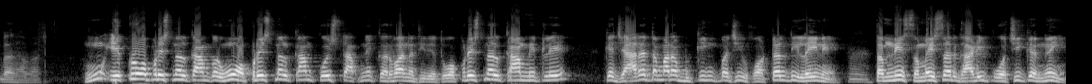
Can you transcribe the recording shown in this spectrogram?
બરાબર. હું એકલો ઓપરેશનલ કામ કરું. હું ઓપરેશનલ કામ કોઈ સ્ટાફને કરવા નથી દેતો. ઓપરેશનલ કામ એટલે કે જ્યારે તમારા બુકિંગ પછી હોટલથી લઈને તમને સમયસર ગાડી પહોંચી કે નહીં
